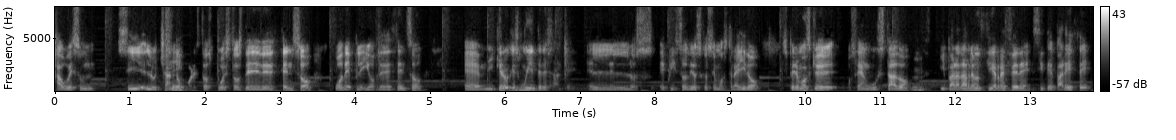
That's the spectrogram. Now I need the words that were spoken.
Haugesund, sí, luchando por estos puestos de, descenso o de playoff de descenso. y creo que es muy interesante los episodios que os hemos traído. Esperemos que os hayan gustado. Mm. Y para darle un cierre, Fede, si te parece,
